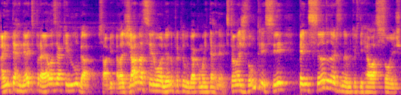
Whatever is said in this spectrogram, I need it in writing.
a internet para elas é aquele lugar, sabe? Elas já nasceram olhando para aquele lugar como a internet. Então elas vão crescer pensando nas dinâmicas de relações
